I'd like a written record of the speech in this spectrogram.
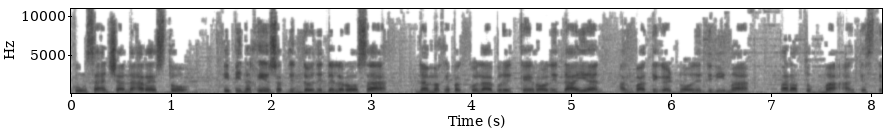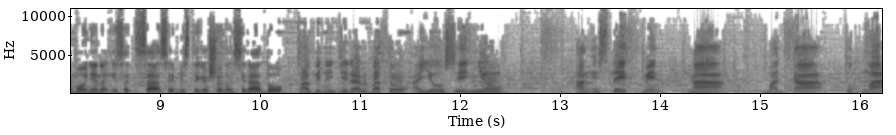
kung saan siya naaresto. Ipinakiusap din daw ni De La Rosa na makipag-collaborate kay Ronnie Dayan, ang bodyguard noon ni De Lima, para tugma ang testimonya ng isa't isa sa investigasyon ng Senado. Sabi ni General Bato, ayusin nyo ang statement nga magkatugma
